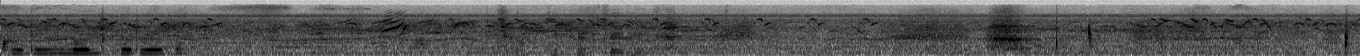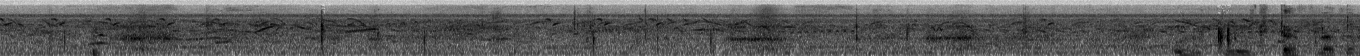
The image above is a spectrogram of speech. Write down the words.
Kodumun kırıda. Çok dikkatli. Uyku ilk defnedir.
